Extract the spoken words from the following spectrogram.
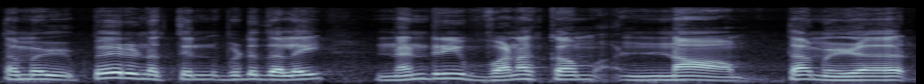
தமிழ் பேரினத்தின் விடுதலை. நன்றி வணக்கம். நாம் தமிழர்.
